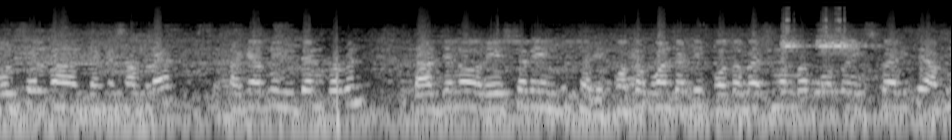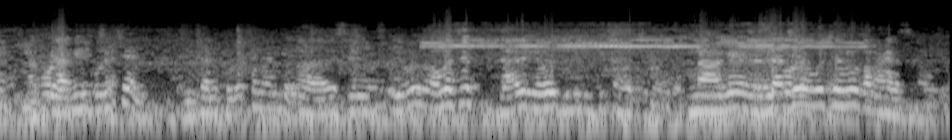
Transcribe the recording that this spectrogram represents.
হোলসেল বা যাকে সাপ্লায়ার তাকে আপনি রিটার্ন করবেন। তার যেন রেজিস্টারে এন্ট্রি থাকে। কত কোয়ান্টিটি কত ব্যাচ নাম্বার কত এক্সপায়ারিতে আপনি কি প্রোডাক্ট করেছেন? রিটার্ন করেছেন আমরা যে ডাইরেক্ট না আগে বলছে এভাবে হয় না আমাদের।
